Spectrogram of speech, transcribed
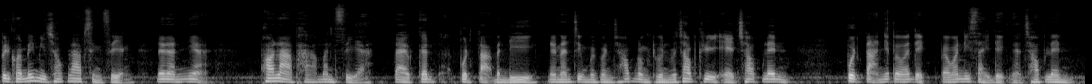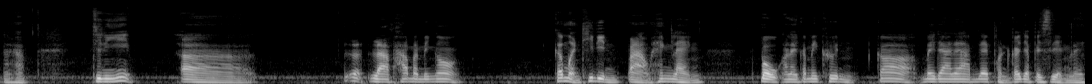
เป็นคนไม่มีโชคลาภเสี่ยงๆดังนั้นเนี่ย เพราะลาภามันเสีย แต่ก็ปุตตะบันดี ดังนั้นจึงเป็นคนชอบลงทุนว่าชอบครีเอทชอบเล่น ปุตตะนี่แปลว่าเด็กแปลว่านิสัยเด็กเนี่ยชอบเล่นนะครับ ทีนี้ลาภามันไม่งอก ก็เหมือนที่ดินเปล่าแห้งแล้งปลูกอะไรก็ไม่ขึ้น ก็ไม่ได้รับได้ผลก็อย่าไปเสี่ยงเลย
